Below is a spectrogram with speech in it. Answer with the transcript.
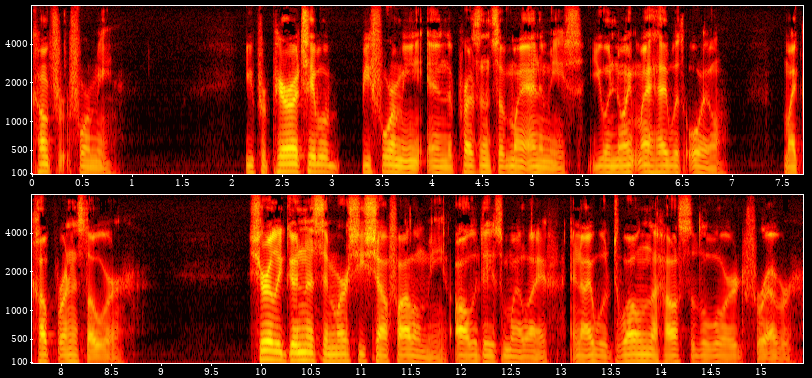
comfort for me. You prepare a table before me in the presence of my enemies. You anoint my head with oil my cup runneth over. Surely goodness and mercy shall follow me all the days of my life, and I will dwell in the house of the Lord forever.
